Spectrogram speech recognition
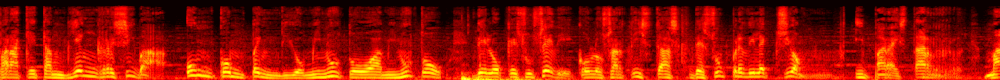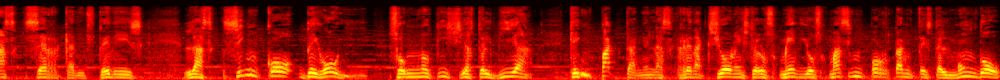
para que también reciba un compendio minuto a minuto de lo que sucede con los artistas de su predilección. Y para estar más cerca de ustedes, las 5 de hoy son noticias del día que impactan en las redacciones de los medios más importantes del mundo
